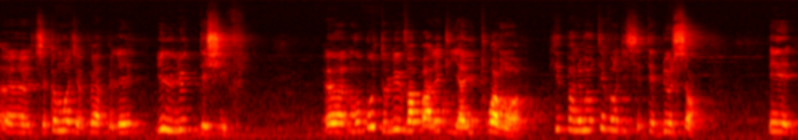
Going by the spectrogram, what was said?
euh, ce que moi je peux appeler une lutte des chiffres. Euh, Mobutu, lui, va parler qu'il y a eu trois morts. Les parlementaires vont dire que c'était 200. Et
